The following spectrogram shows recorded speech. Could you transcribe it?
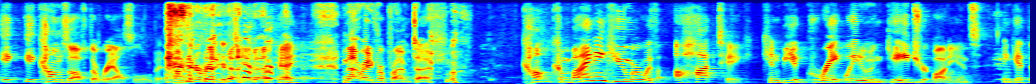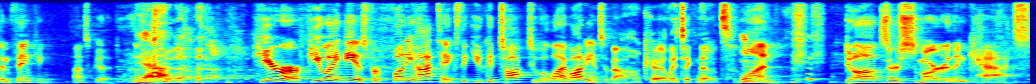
it, it comes off the rails a little bit. So I'm going to read it to you, okay? Not ready for prime time. Com- combining humor with a hot take can be a great way to engage your audience and get them thinking. That's good. Yeah. Here are a few ideas for funny hot takes that you could talk to a live audience about. okay, let me take notes. One, dogs are smarter than cats.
